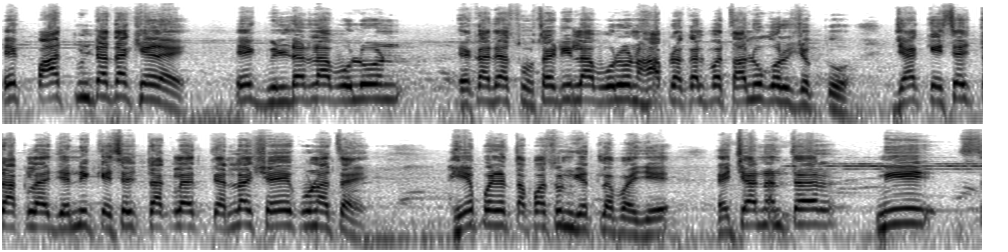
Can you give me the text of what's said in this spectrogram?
एक पाच मिनटाचा खेळ आहे. एक बिल्डरला बोलून एखाद्या सोसायटीला बोलून हा प्रकल्प चालू करू शकतो. ज्या केसेस टाकल्या ज्यांनी केसेस टाकल्या त्यांना श्रेय कुणाचं आहे? हे पहिले तपासून घेतलं पाहिजे. ह्याच्यानंतर मी स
